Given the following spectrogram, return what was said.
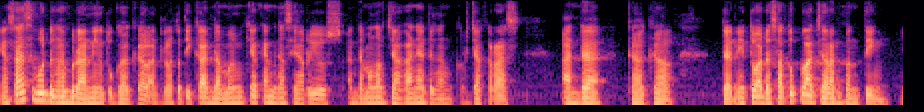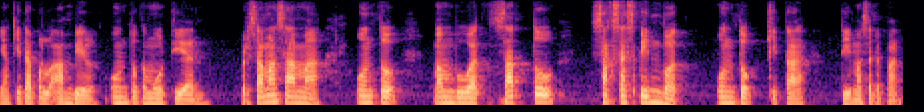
yang saya sebut dengan berani untuk gagal adalah ketika Anda memikirkan dengan serius, Anda mengerjakannya dengan kerja keras, Anda gagal. Dan itu ada satu pelajaran penting yang kita perlu ambil untuk kemudian bersama-sama untuk membuat satu sukses pinbot untuk kita di masa depan.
